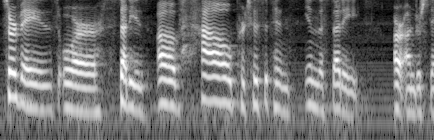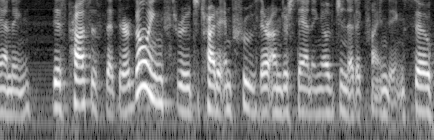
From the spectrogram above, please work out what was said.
surveys or studies of how participants in the study are understanding this process that they're going through to try to improve their understanding of genetic findings. So,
